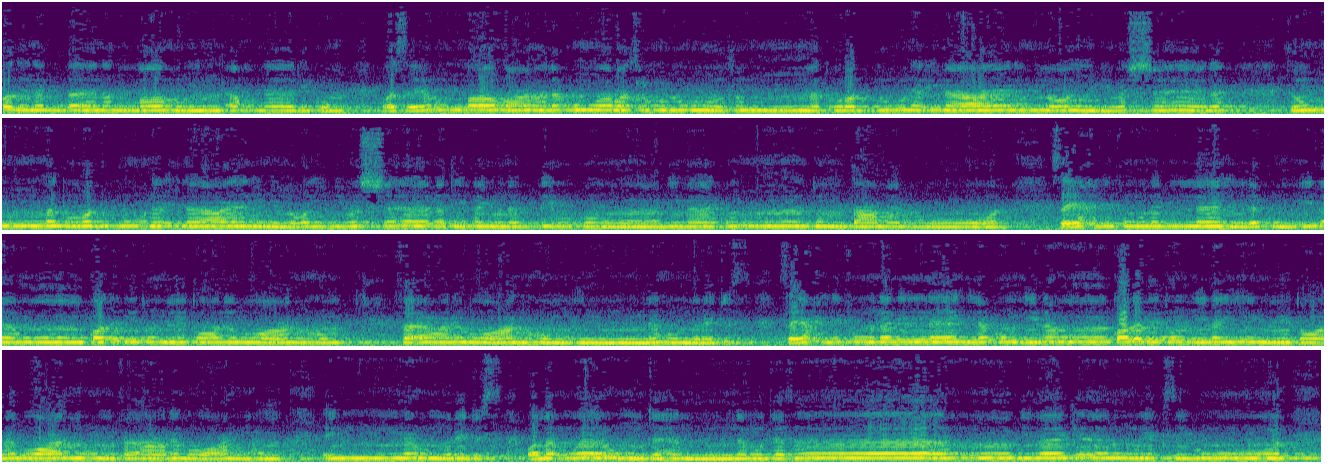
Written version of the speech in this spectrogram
قد نبأنا الله من أخباركم وسيرى الله عملكم ورسوله ثم تردون إلى عالم الغيب والشهادة. ثم تردون إلى عالم الغيب والشهادة فينبئكم بما كنتم تعملون. سيحلفون بالله لكم إذا انقلبتم لتعرضوا عنهم فأعرضوا عنهم إنهم رجس. سيحلفون بالله لكم إذا انقلبتم إليهم لتعرضوا عنهم فأعرضوا عنهم إنهم رجس. ومأواهم جهنم جزاء بما كانوا يكسبون.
